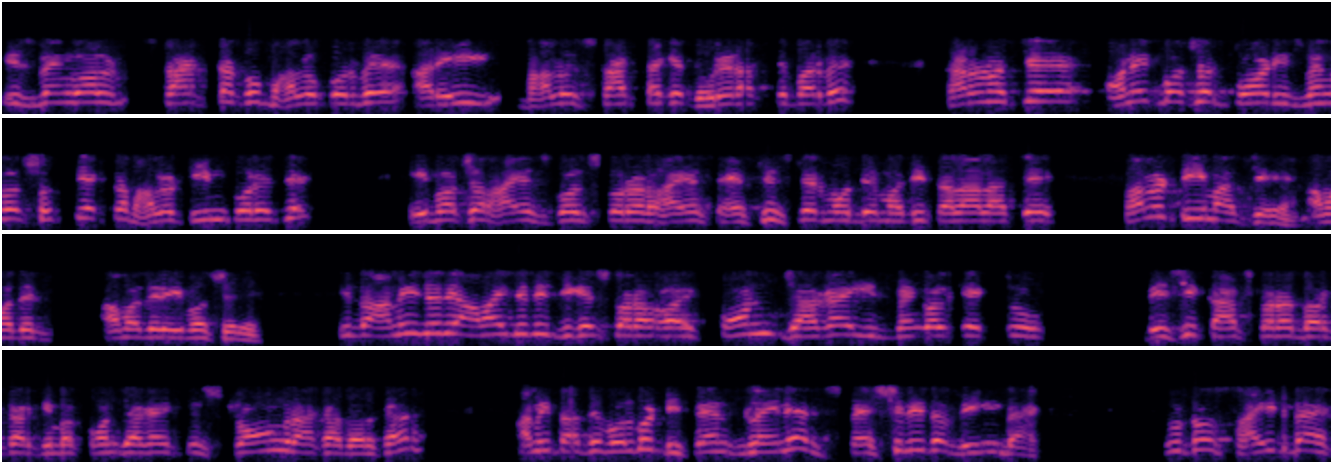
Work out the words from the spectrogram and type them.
ইস্ট বেঙ্গল স্টার্টটা খুব ভালো করবে আর এই ভালো স্টার্টটাকে ধরে রাখতে পারবে। কারণ হচ্ছে, অনেক বছর পর ইস্ট বেঙ্গল সত্যি একটা ভালো টিম করেছে। এই বছর হাইয়েস্ট গোল স্কোরার হাইয়েস্ট অ্যাসিস্টের মধ্যে মাদি তালাল আছে। ভালো টিম আছে আমাদের আমাদের এই বছরে। কিন্তু আমি যদি, আমায় যদি জিজ্ঞেস করা হয়, কোন জায়গায় ইস্ট বেঙ্গলকে একটু বেশি কাজ করা দরকার কিংবা কোন জায়গায় একটু স্ট্রং রাখা দরকার, আমি তাতে বলব ডিফেন্স লাইনের স্পেশালি দ্য উইং ব্যাক দুটো সাইড ব্যাক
